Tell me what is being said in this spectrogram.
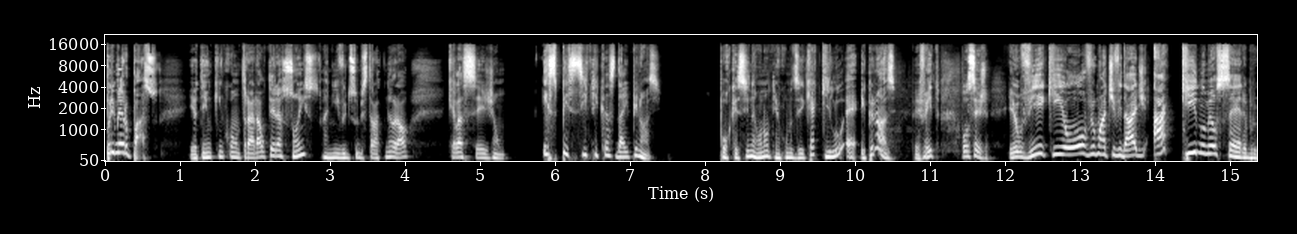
Primeiro passo, eu tenho que encontrar alterações a nível de substrato neural que elas sejam específicas da hipnose. Porque senão eu não tenho como dizer que aquilo é hipnose, perfeito? Ou seja, eu vi que houve uma atividade aqui no meu cérebro.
